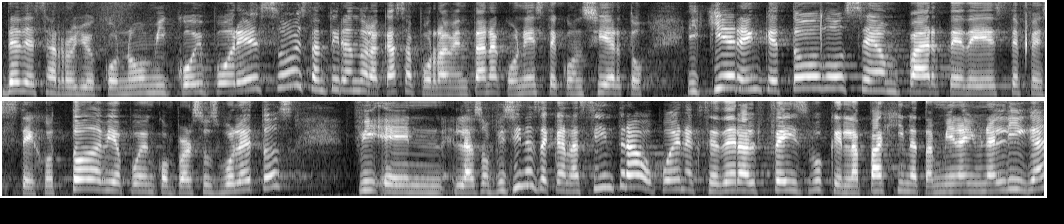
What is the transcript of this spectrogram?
de desarrollo económico y por eso están tirando la casa por la ventana con este concierto y quieren que todos sean parte de este festejo. Todavía pueden comprar sus boletos en las oficinas de Canacintra o pueden acceder al Facebook, en la página también hay una liga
